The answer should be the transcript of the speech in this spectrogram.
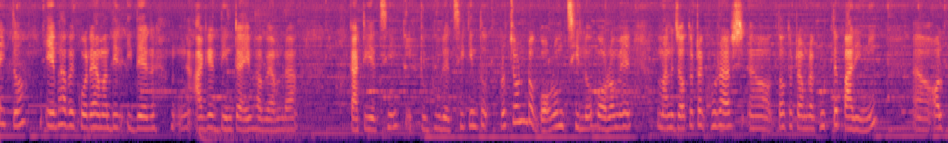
এই তো, এভাবে করে আমাদের ঈদের, আগের দিনটা এইভাবে আমরা কাটিয়েছি, একটু ঘুরেছি। কিন্তু প্রচণ্ড গরম ছিল, গরমে মানে যতটা ঘোরার ততটা আমরা ঘুরতে পারিনি। অল্প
